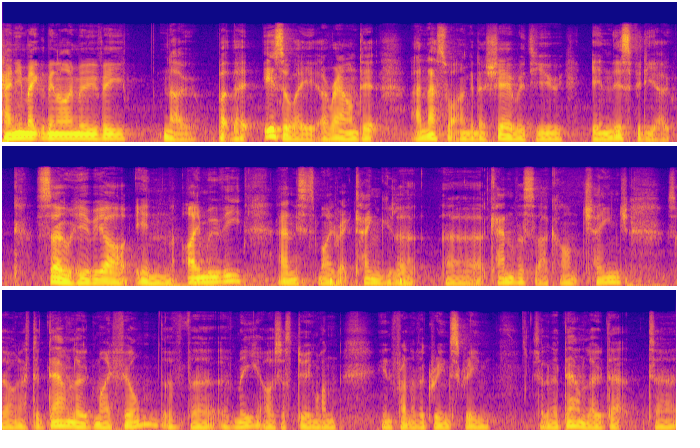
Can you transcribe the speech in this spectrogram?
Can you make them in iMovie? No, but there is a way around it and that's what I'm going to share with you in this video. So here we are in iMovie and this is my rectangular uh, canvas that I can't change so I'm going to have to download my film of, uh, of me. I was just doing one in front of a green screen so I'm going to download that uh,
